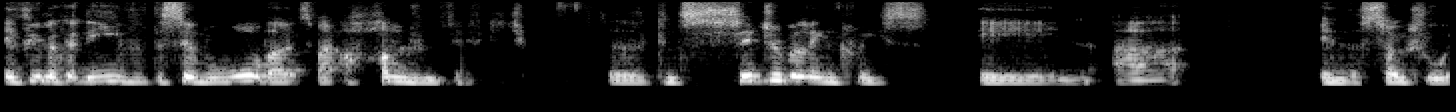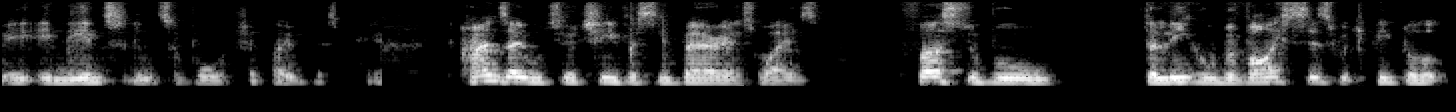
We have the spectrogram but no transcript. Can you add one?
If you look at the eve of the Civil War, though, it's about 150 children. So there's a considerable increase in uh, in the social in the incidence of wardship over this period. The Crown's able to achieve this in various ways. First of all, the legal devices which people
